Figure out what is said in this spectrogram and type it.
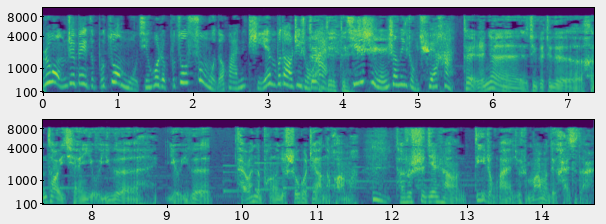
如果我们这辈子不做母亲或者不做父母的话，你体验不到这种爱，对对对其实是人生的一种缺憾。对，人家这个这个很早以前有一个有一个台湾的朋友就说过这样的话嘛。嗯，他说世界上第一种爱就是妈妈对孩子的爱，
